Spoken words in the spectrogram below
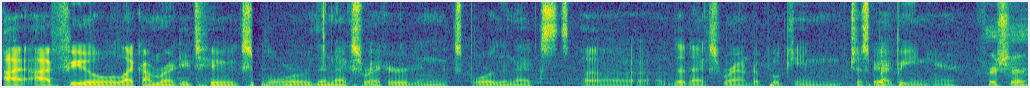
I I feel like I'm ready to explore the next record and explore the next uh the next round of booking just Yeah. by being here. For sure.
